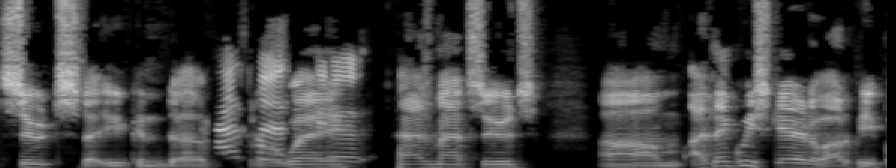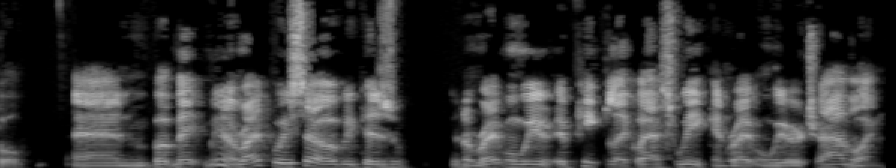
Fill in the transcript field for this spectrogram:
suits that you can uh, throw away, suit. hazmat suits. Um, I think we scared a lot of people, and but you know, rightfully so because you know, right when we it peaked like last week, and right when we were traveling,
